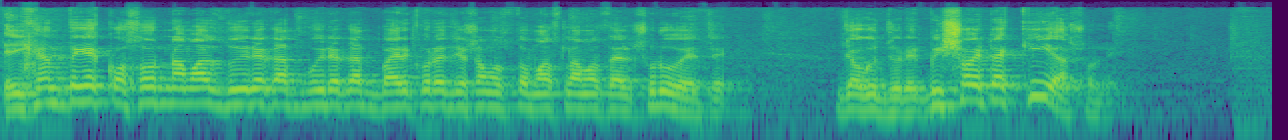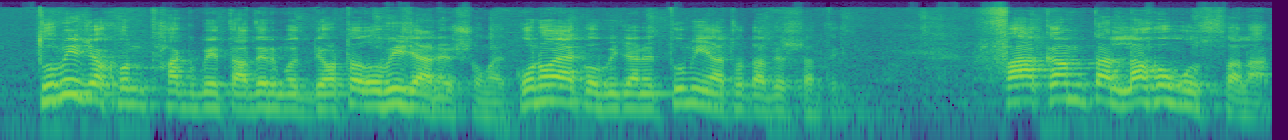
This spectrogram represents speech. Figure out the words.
এইখান থেকে কসর নামাজ দুই রেখাত দুই রেখাত বাইর করে যে সমস্ত মাসলা মাসাইল শুরু হয়েছে জগৎ জুড়ে বিষয়টা কি আসলে? তুমি যখন থাকবে তাদের মধ্যে, অর্থাৎ অভিযানের সময়, কোনো এক অভিযানে তুমি আছো তাদের সাথে। ফাকাম তা লাহমুসালাত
